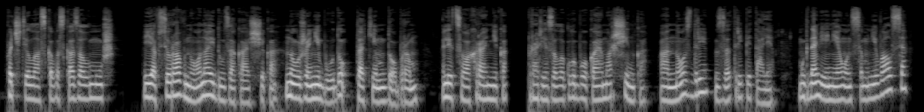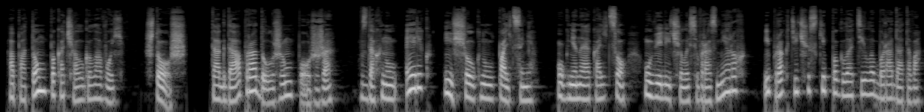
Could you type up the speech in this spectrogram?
— почти ласково сказал муж. «Я все равно найду заказчика, но уже не буду таким добрым». Лицо охранника прорезала глубокая морщинка, а ноздри затрепетали. Мгновение он сомневался, а потом покачал головой. «Что ж, «Тогда продолжим позже», — вздохнул Эрик и щелкнул пальцами. Огненное кольцо увеличилось в размерах и практически поглотило Бородатого.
